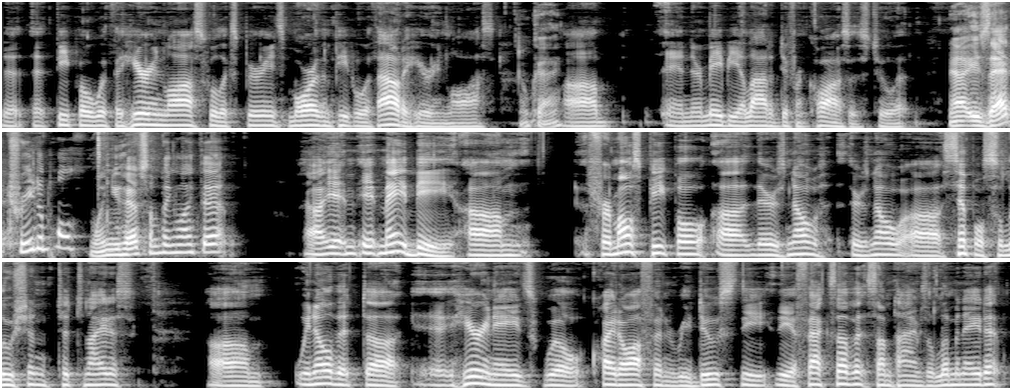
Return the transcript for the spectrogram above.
that that people with a hearing loss will experience more than people without a hearing loss, okay. uh, and there may be a lot of different causes to it. Now, is that treatable when you have something like that? Uh, it, it may be. Um, for most people, uh, there's no there's no uh, simple solution to tinnitus. Um, we know that uh, eh, hearing aids will quite often reduce the the effects of it, sometimes eliminate it.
